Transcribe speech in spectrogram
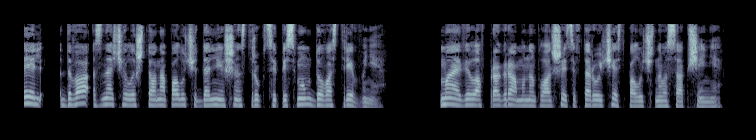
L2 значило, что она получит дальнейшие инструкции письмом до востребования. Майя вела в программу на планшете вторую часть полученного сообщения.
